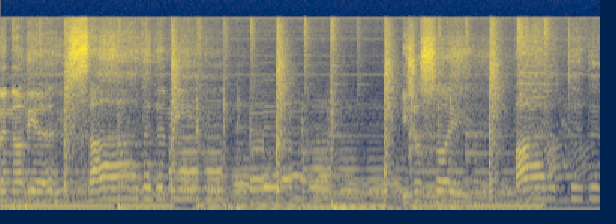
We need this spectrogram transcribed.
Donde nadie sabe de mí. Y yo soy parte de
